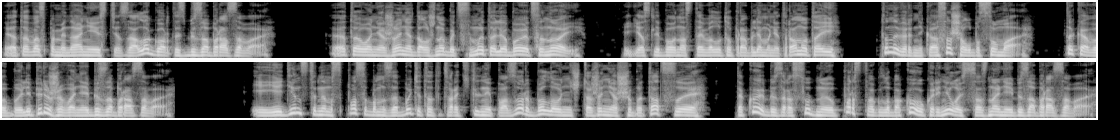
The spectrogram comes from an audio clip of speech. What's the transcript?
Это воспоминание истязало гордость Безобразова. Это унижение должно быть смыто любой ценой. Если бы он оставил эту проблему нетронутой, то наверняка сошел бы с ума. Таковы были переживания Безобразова и единственным способом забыть этот отвратительный позор было уничтожение Шибытацию. Такое безрассудное упорство глубоко укоренилось в сознании Безобразова.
